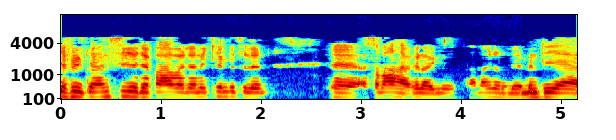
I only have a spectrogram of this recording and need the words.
jeg vil gerne sige, at jeg bare var et eller andet kæmpe talent. Øh, og så meget har jeg heller ikke noget. Jeg mangler noget mere. Men det er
